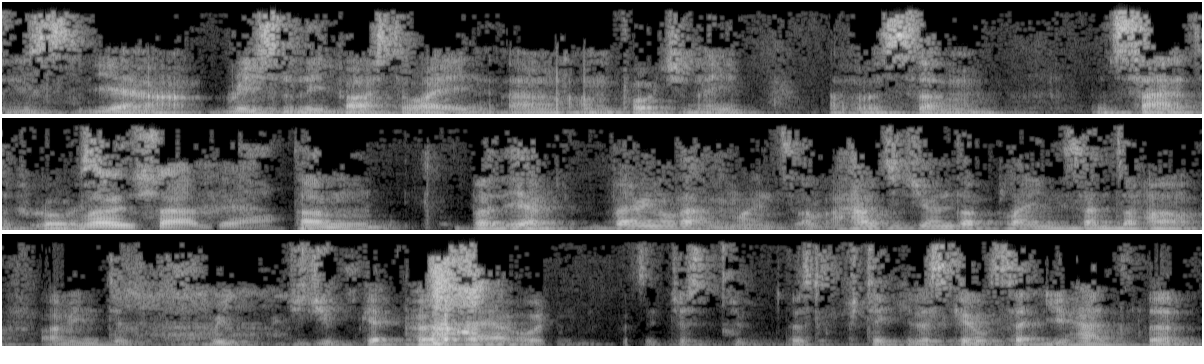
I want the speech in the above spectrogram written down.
who's yeah recently passed away. Uh, unfortunately, that was um, sad, of course. Very sad. Yeah. Um, but yeah, bearing all that in mind, um, how did you end up playing centre half? I mean, did we, did you get put there, or was it just this particular skill set you had that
